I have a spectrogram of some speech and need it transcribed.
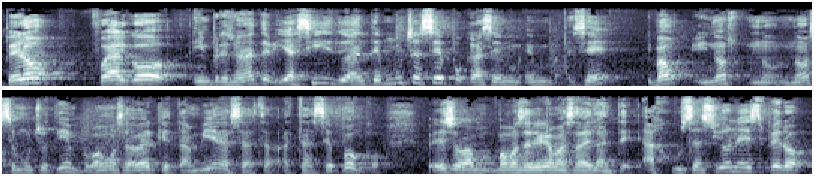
Pero fue algo impresionante y así durante muchas épocas, y no, no, hace mucho tiempo, vamos a ver que también hasta, hasta hace poco, pero eso vamos a llegar más adelante. Acusaciones, pero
